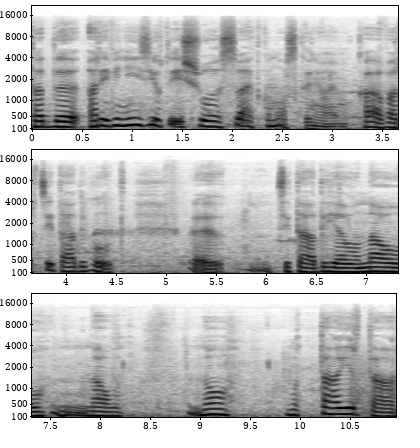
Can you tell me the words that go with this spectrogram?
tad arī viņi izjutīs šo svētku noskaņojumu. Kā var citādi būt? Citādi jau nav, nav nu, Nu, tā ir tā,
